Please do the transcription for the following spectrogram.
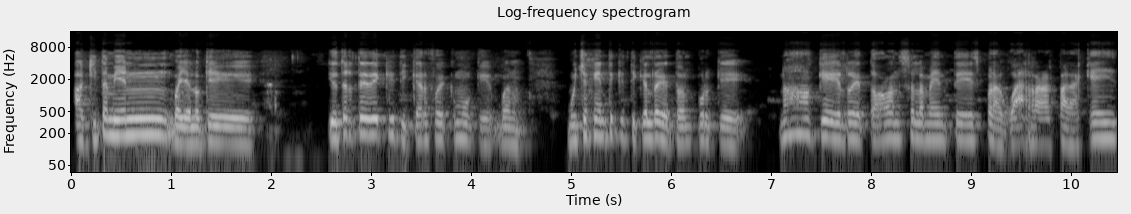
aquí también, vaya, lo que yo traté de criticar fue como que, bueno, mucha gente critica el reggaetón porque no, que el reggaetón solamente es para guarras, para qué,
